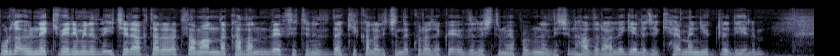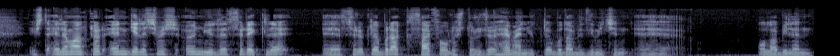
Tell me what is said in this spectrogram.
Burada örnek veriminizi içeri aktararak zamanında kazanın web sitenizi dakikalar içinde kuracak ve özelleştirme yapabilmeniz için hazır hale gelecek. Hemen yükle diyelim. İşte Elementor en gelişmiş ön yüze sürekli e, sürükle bırak sayfa oluşturucu hemen yükle. Bu da bizim için e, olabilen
